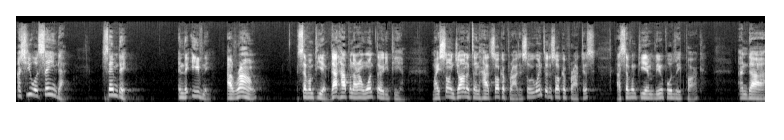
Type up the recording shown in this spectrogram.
And she was saying that. Same day, in the evening, around 7 p.m. That happened around 1.30 p.m. My son Jonathan had soccer practice, so we went to the soccer practice at 7 p.m. Leopold Lake Park. And uh,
